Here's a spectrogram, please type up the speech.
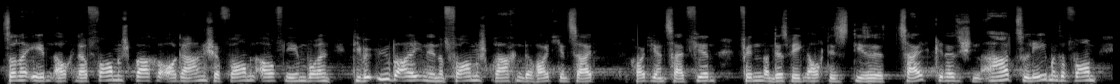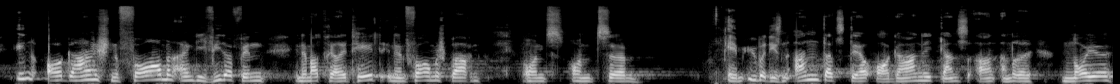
sondern eben auch in der Formensprache organische Formen aufnehmen wollen, die wir überall in den Formensprachen der heutigen Zeit heutigen Zeit finden und deswegen auch das, diese zeitgenössischen Art zu leben und zu formen in organischen Formen eigentlich wiederfinden, in der Materialität, in den Formensprachen und, und ähm, eben über diesen Ansatz der Organik ganz andere neue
